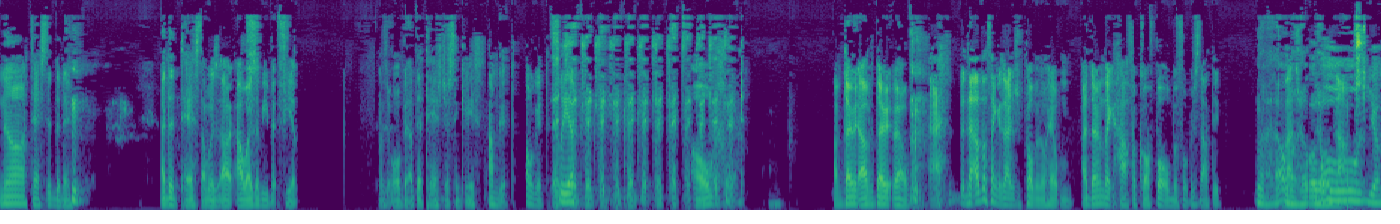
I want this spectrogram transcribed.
No, I tested today. I did test. I was I, I was a wee bit feared. I was like, oh, better do a test just in case. I'm good. All good. Clear. All clear. I've down, I've down, well, uh, but the other thing is actually probably not helping. I downed like half a cough bottle before we started. No, that'll That's not help. probably the yeah.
